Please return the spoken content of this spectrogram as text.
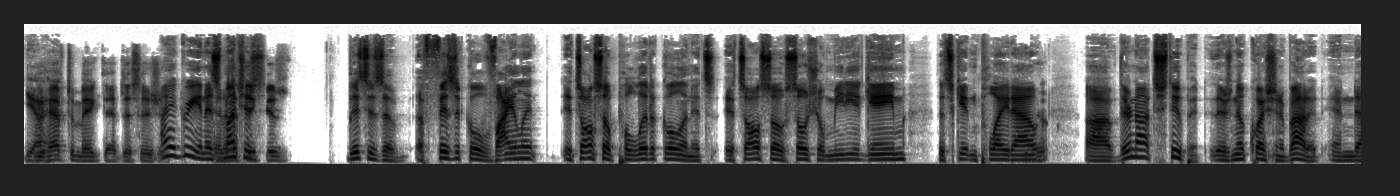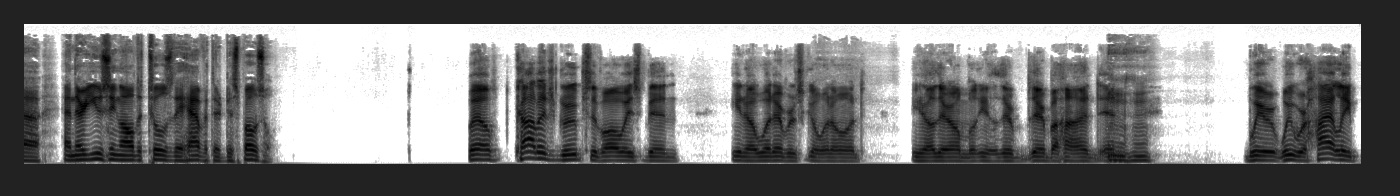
yeah. You have to make that decision. I agree, and as And much as is- this is a, a physical, violent, it's also political, and it's it's also social media game that's getting played out. Yep. Uh, they're not stupid. There's no question about it, and uh, and they're using all the tools they have at their disposal. Well, college groups have always been, you know, whatever's going on, you know, they're almost, you know, they're they're behind, and Mhm we we were highly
